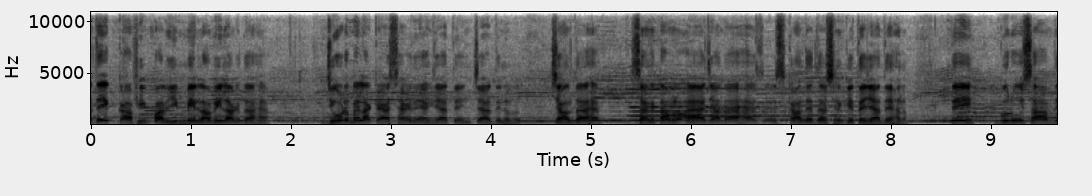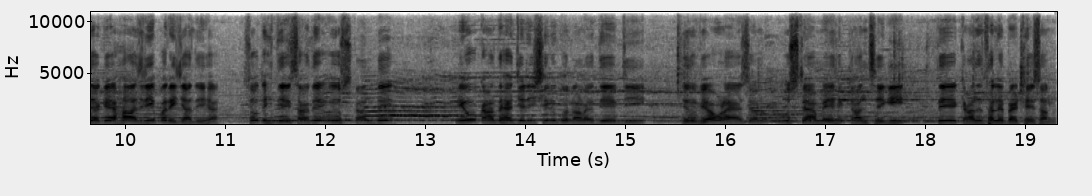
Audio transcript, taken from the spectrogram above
ਅਤੇ ਕਾਫੀ ਭਾਰੀ ਮੇਲਾ ਵੀ ਲੱਗਦਾ ਹੈ। ਜੋੜ ਮੇਲਾ ਕਹਿ ਸਕਦੇ ਹਾਂ ਜਾਂ ਤਿੰਨ ਚਾਰ ਦਿਨ ਚੱਲਦਾ ਹੈ। ਸੰਗਤਾਂ ਵੱਲੋਂ ਆਇਆ ਜਾਂਦਾ ਹੈ, ਇਸ ਕੰਧ ਦੇ ਦਰਸ਼ਨ ਕੀਤੇ ਜਾਂਦੇ ਹਨ। ਤੇ ਗੁਰੂ ਸਾਹਿਬ ਦੇ ਅੱਗੇ ਹਾਜ਼ਰੀ ਭਰੀ ਜਾਂਦੀ ਹੈ। ਸੋ ਤੁਸੀਂ ਦੇਖ ਸਕਦੇ ਹੋ, ਉਸ ਕੰਧ ਦੇ ਇਹ ਕੰਧ ਹੈ ਜਿਹੜੀ ਸ੍ਰੀ ਗੁਰੂ ਨਾਨਕ ਦੇਵ ਜੀ ਜਦੋਂ ਵਿਆਹ ਬਣਾਇਆ ਸਨ, ਉਸ ਟਾਈਮ ਇਹ ਕੰਧ ਸੀਗੀ ਤੇ ਕੰਧ ਥੱਲੇ ਬੈਠੇ ਸਨ।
